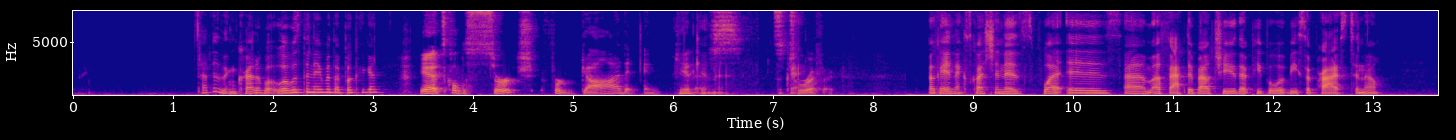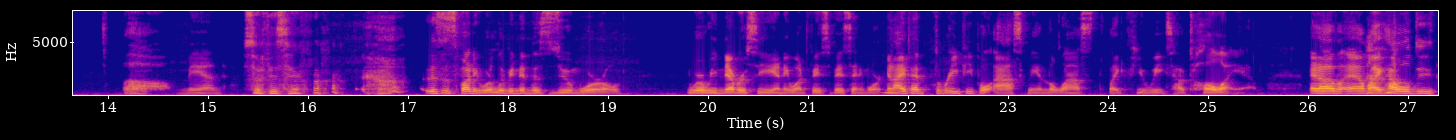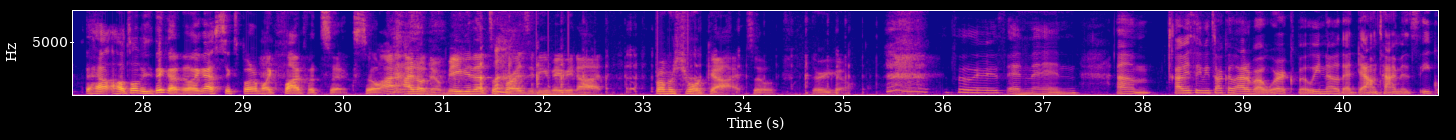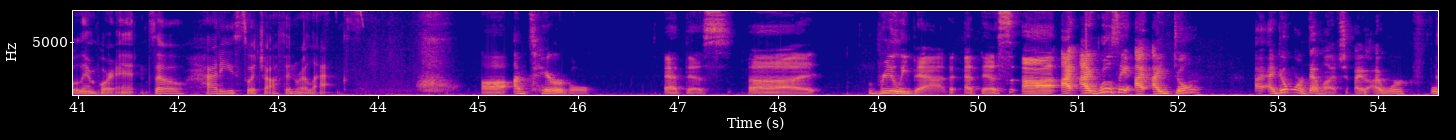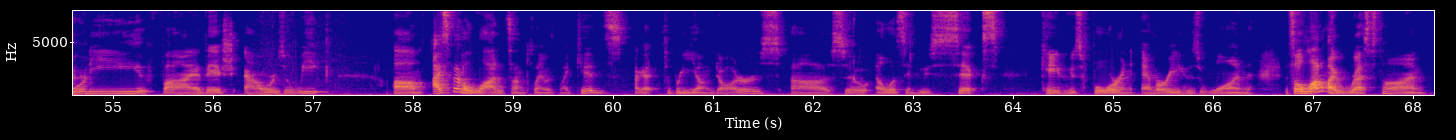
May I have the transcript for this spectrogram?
That is incredible. What was the name of that book again? Yeah, it's called The Search for God and Guinness. Guinness. It's okay. terrific. Okay, next question is What is um, a fact about you that people would be surprised to know? Oh, man. So this, this is funny. We're living in this Zoom world where we never see anyone face to face anymore. And I've had three people ask me in the last like few weeks how tall I am. And I'm, and I'm, like, how old do you, how, how tall do you think I'm? They're like, ah, six foot. I'm like five foot six. So I, I don't know. Maybe that's surprising to you, maybe not. But I'm a short guy. So there you go. It's hilarious. And then um, obviously we talk a lot about work, but we know that downtime is equally important. So how do you switch off and relax? Uh, I'm terrible at this. Uh, really bad at this. Uh, I, I will say I, I don't I, I don't work that much. I, I work 45 ish hours a week. Um, I spend a lot of time playing with my kids. I got three young daughters. Uh, so Ellison, who's six, Kate, who's four, and Emery, who's one. And so a lot of my rest time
